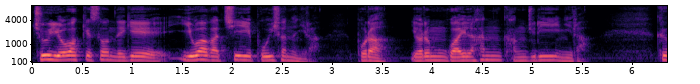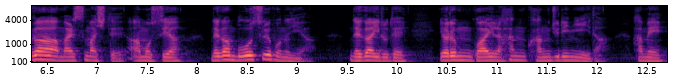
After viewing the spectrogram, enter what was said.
주 여호와께서 내게 이와 같이 보이셨느니라. 보라 여름 과일 한 강줄이니라 그가 말씀하시되 아모스야 내가 무엇을 보느냐? 내가 이르되 여름 과일 한 광줄이니이다. 하매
